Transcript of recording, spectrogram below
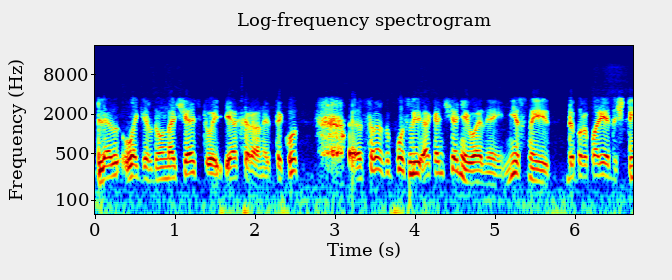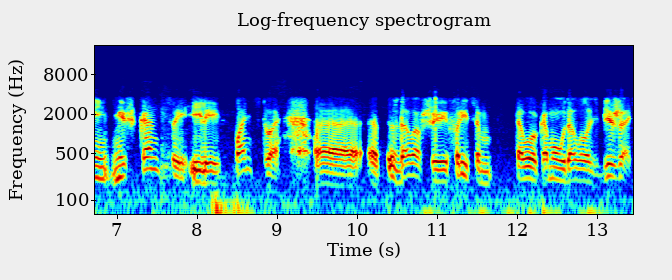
для лагерного начальства и охраны. Так вот, э, сразу после окончания войны местные добропорядочные мешканцы или панства, э, сдававшие фрицам того, кому удавалось бежать,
